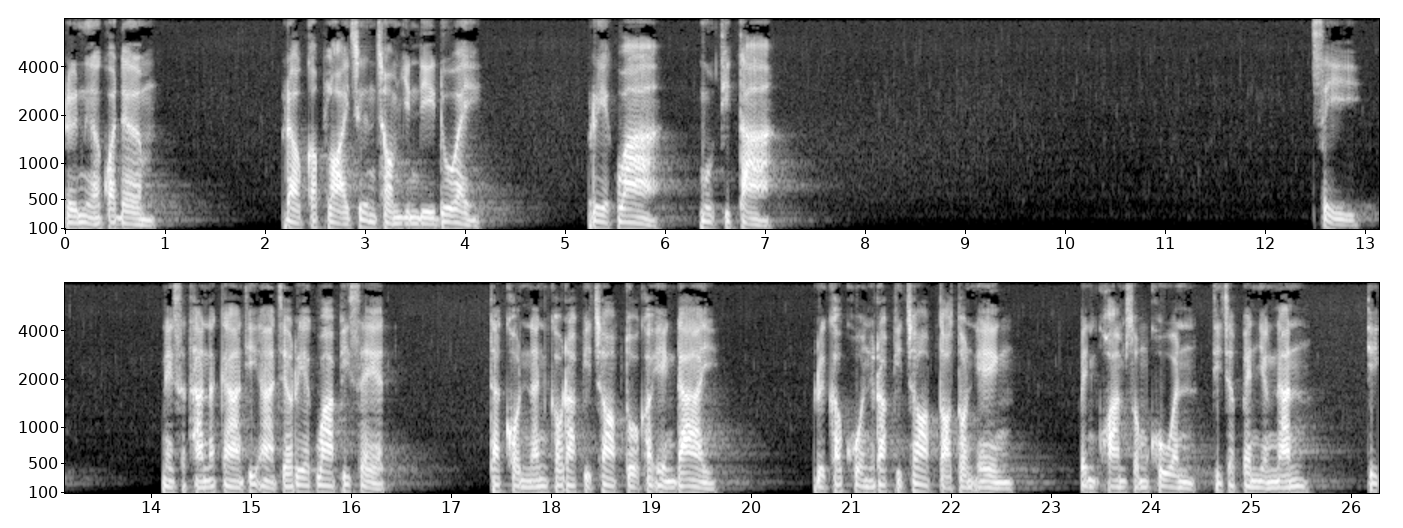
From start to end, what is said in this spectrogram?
หรือเหนือกว่าเดิม เราก็พลอยชื่นชมยินดีด้วย เรียกว่า มุทิตา 4. ในสถานการณ์ที่อาจจะเรียกว่าพิเศษ ถ้าคนนั้นเขารับผิดชอบตัวเขาเองได้ หรือเขาควรรับผิดชอบต่อตอนเอง เป็นความสมควรที่จะเป็นอย่างนั้น ที่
